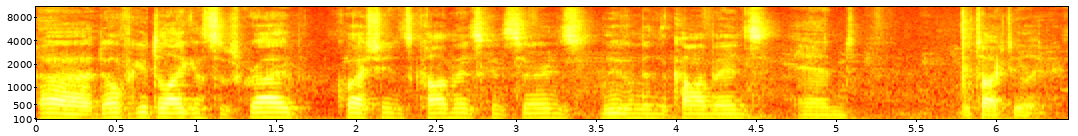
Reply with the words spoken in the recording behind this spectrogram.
uh, don't forget to like and subscribe. Questions, comments, concerns, leave them in the comments, and we'll talk to you later.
